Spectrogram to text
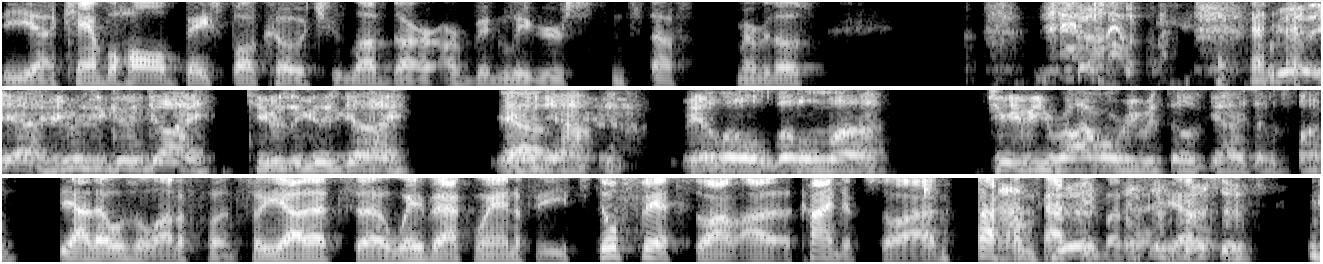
the uh, Campbell Hall baseball coach who loved our our big leaguers and stuff. Remember those? Yeah, had, yeah, he was a good guy. He was a good guy. Yeah, and yeah we had a little little uh, JV rivalry with those guys. That was fun. Yeah, that was a lot of fun. So yeah, that's uh, way back when. If it still fits, so I'm uh, kind of. So I'm, I'm happy about that's that. Impressive. Yeah.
